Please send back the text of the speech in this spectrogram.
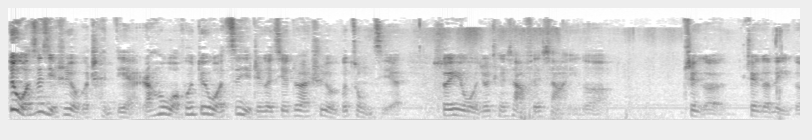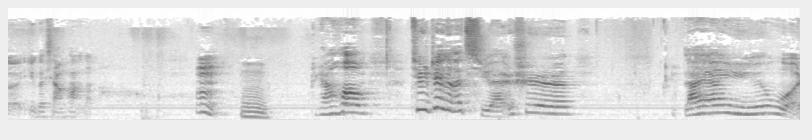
对我自己是有个沉淀，然后我会对我自己这个阶段是有一个总结，所以我就挺想分享一个这个这个的一个一个想法的，嗯。嗯然后，其实这个的起源是，来源于我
